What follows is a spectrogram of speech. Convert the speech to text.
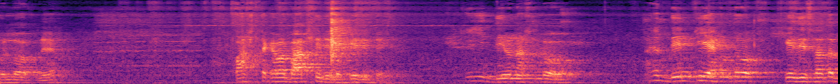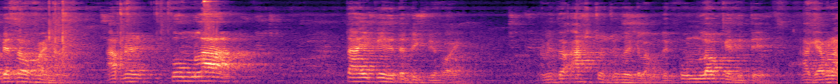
হলো আপনার পাঁচ টাকা আবার বাড়তি দিল কেজিতে। কি দিন আসলো? আচ্ছা দিন কি এখন তো কেজি ছাড়া তো বেচাও হয় না। আপনার কমলা তাই কেজিতে বিক্রি হয়। আমি তো আশ্চর্য হয়ে গেলাম যে কমলাও কেজিতে। আগে আমরা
